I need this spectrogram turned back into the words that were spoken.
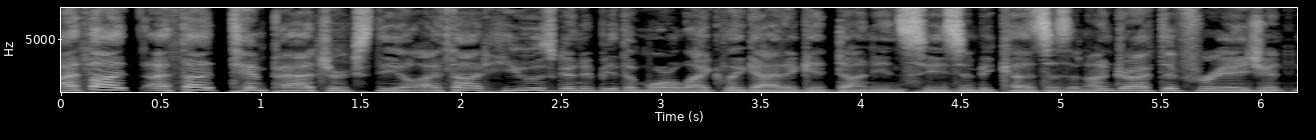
I thought I thought Tim Patrick's deal. I thought he was going to be the more likely guy to get done in season because as an undrafted free agent,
